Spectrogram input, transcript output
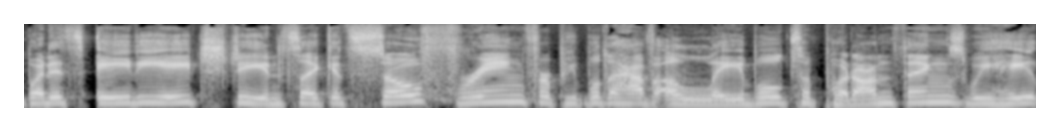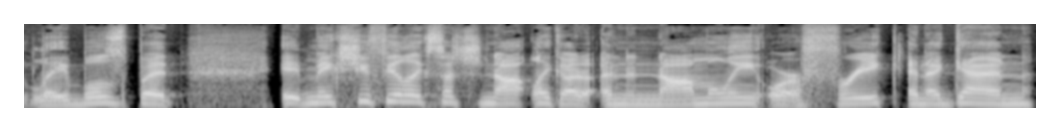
but it's ADHD. And it's like, it's so freeing for people to have a label to put on things. We hate labels, but it makes you feel like such not like a, an anomaly or a freak. And again,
